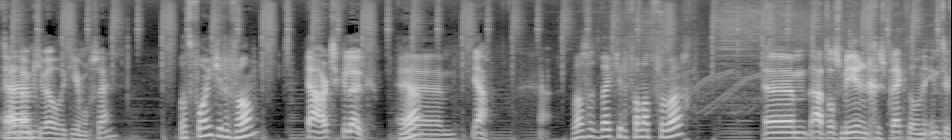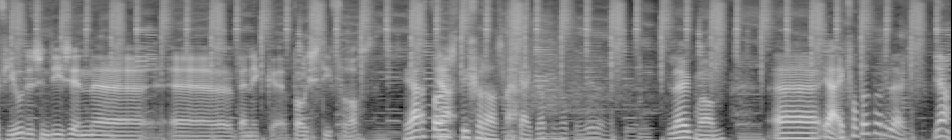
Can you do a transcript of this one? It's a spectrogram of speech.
Ja, Ehm, dankjewel dat ik hier mocht zijn. Wat vond je ervan? Ja, hartstikke leuk. Ja? Ehm, ja. Was het wat je ervan had verwacht? Ehm, nou, het was meer een gesprek dan een interview. Dus in die zin eh, eh, ben ik eh, positief verrast. Ja, positief verrast. Nou, Ja. kijk, dat is wat we willen natuurlijk. Leuk man. Ja, ik vond het ook wel relaxed. Ja,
